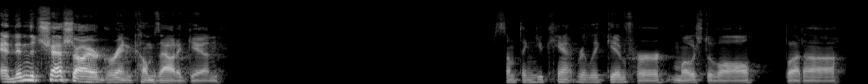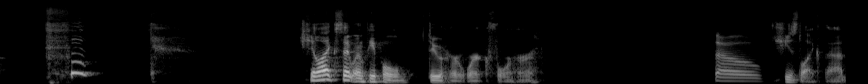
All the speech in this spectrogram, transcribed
And then the Cheshire grin comes out again. Something you can't really give her most of all, but uh she likes it when people do her work for her. So She's like that.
